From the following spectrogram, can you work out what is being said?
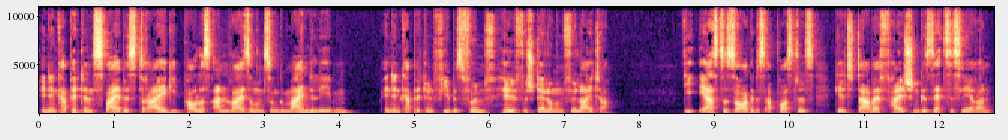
In den Kapiteln 2 bis 3 gibt Paulus Anweisungen zum Gemeindeleben, in den Kapiteln 4 bis 5 Hilfestellungen für Leiter. Die erste Sorge des Apostels gilt dabei falschen Gesetzeslehrern,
